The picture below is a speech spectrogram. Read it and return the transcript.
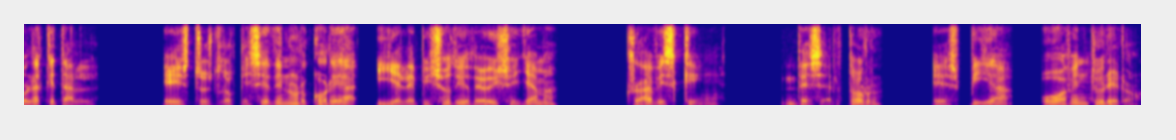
Hola, ¿qué tal? Esto es lo que sé de Norcorea y el episodio de hoy se llama Travis King, desertor, espía o aventurero.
